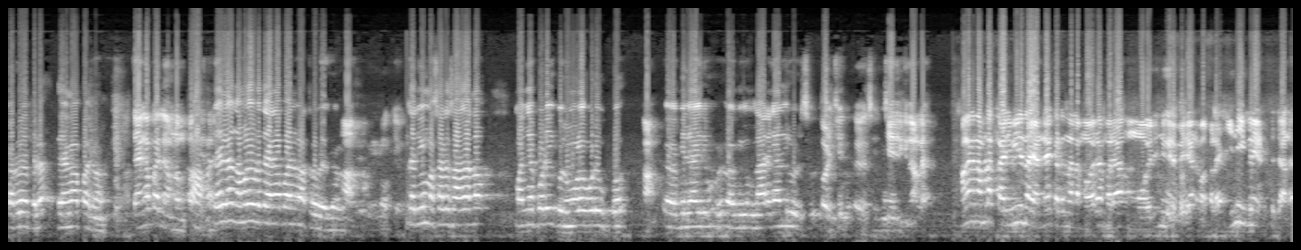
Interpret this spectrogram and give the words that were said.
കറിവേപ്പില തേങ്ങാപ്പാലുമാണ്. തേങ്ങാപ്പാൽ ആ അതെല്ലാം നമ്മളിവിടെ തേങ്ങാപ്പാൽ മാത്രമേ ഉപയോഗിക്കുള്ളൂ കരിയും മസാല സാധാരണ മഞ്ഞപ്പൊടി കുരുമുളക് പൊടി ഉപ്പ് വിനാഗിരി നാരങ്ങാനീര് ഒഴിച്ചു അങ്ങനെ നമ്മളെ കരിമീൻ എണ്ണ കിടന്ന് നല്ല മൊര മൊര മൊരിഞ്ഞു വരികയാണ് മക്കളെ. ഇനി ഇവനെ എടുത്തിട്ടാണ്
